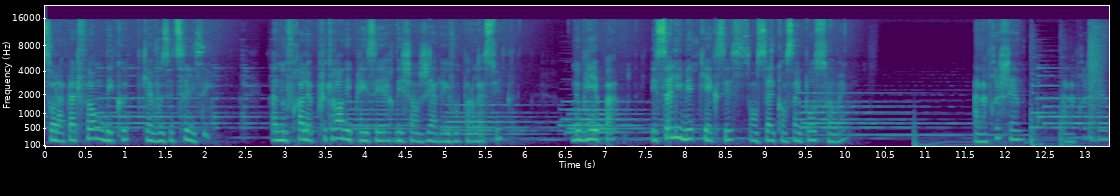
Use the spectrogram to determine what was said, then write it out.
sur la plateforme d'écoute que vous utilisez. Ça nous fera le plus grand des plaisirs d'échanger avec vous par la suite. N'oubliez pas, les seules limites qui existent sont celles qu'on s'impose soi-même. À la prochaine. À la prochaine.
